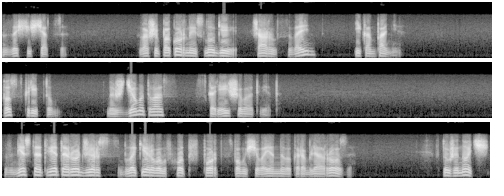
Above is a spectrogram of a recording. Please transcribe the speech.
защищаться. Ваши покорные слуги Чарльз Вейн и компания. Постскриптум. Мы ждем от вас скорейшего ответа. Вместо ответа Роджерс блокировал вход в порт с помощью военного корабля Роза. В ту же ночь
